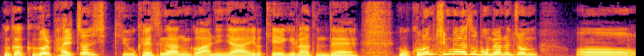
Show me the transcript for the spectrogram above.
그러니까 그걸 발전시키고 계승한 거 아니냐 이렇게 얘기를 하던데 뭐 그런 측면에서 보면은 좀 어,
